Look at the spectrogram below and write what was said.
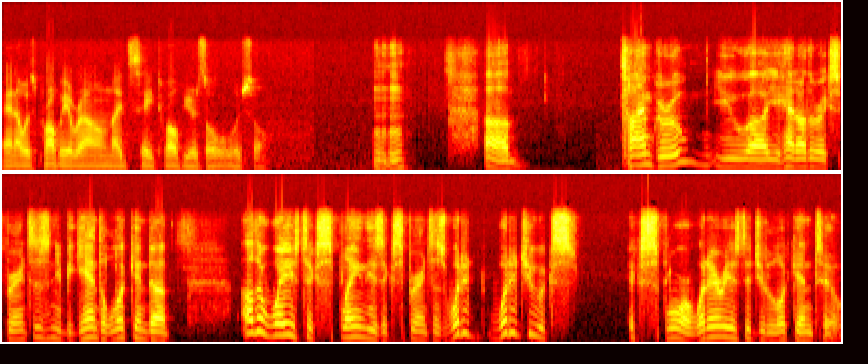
And I was probably around, I'd say, 12 years old or so. Mm-hmm. Uh, time grew. You uh, you had other experiences, and you began to look into other ways to explain these experiences. What did what did you ex- explore? What areas did you look into?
